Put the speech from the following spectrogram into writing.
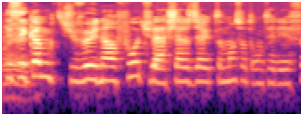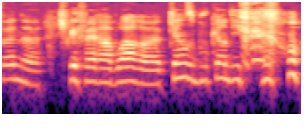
Ouais. C'est comme tu veux une info, tu la cherches directement sur ton téléphone. Je préfère avoir euh, 15 bouquins différents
